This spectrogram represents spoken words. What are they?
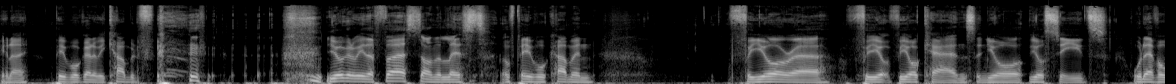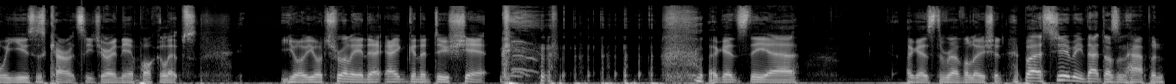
You know, people are going to be coming. F- you're going to be the first on the list of people coming for your uh, for your for your cans and your your seeds, whatever we use as currency during the apocalypse. Your your trillion ain't going to do shit against the. Uh, against the revolution. But assuming that doesn't happen,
